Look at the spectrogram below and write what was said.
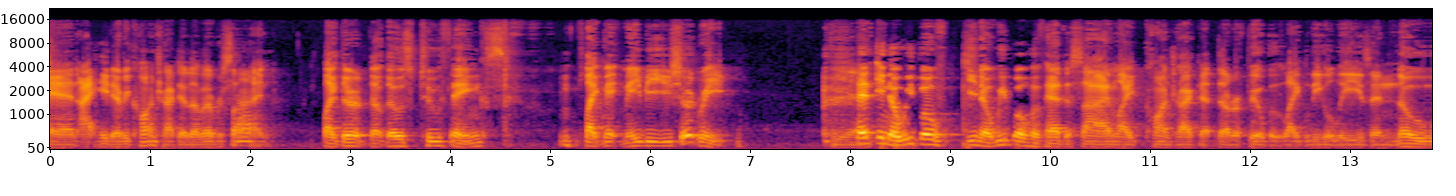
and I hate every contract that I've ever signed. Like there, those two things. like maybe you should read. Yeah. And you know, we both, you know, we both have had to sign like contract that, that are filled with like legalese, and no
